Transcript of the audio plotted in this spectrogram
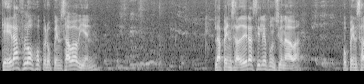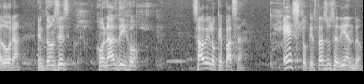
que era flojo pero pensaba bien, la pensadera sí le funcionaba, o pensadora. Entonces Jonás dijo, ¿sabe lo que pasa? Esto que está sucediendo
